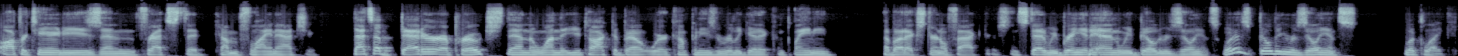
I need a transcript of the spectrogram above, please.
opportunities and threats that come flying at you. That's a better approach than the one that you talked about, where companies are really good at complaining about external factors. Instead, we bring it yeah. in and we build resilience. What does building resilience look like?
